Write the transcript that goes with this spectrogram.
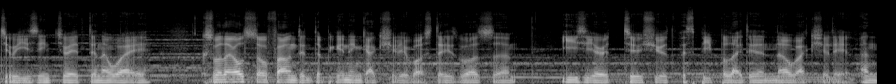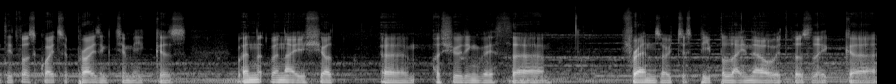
to ease into it in a way. Because what I also found in the beginning actually was that it was um, easier to shoot with people I didn't know actually, and it was quite surprising to me because when when I shot um, was shooting with uh, friends or just people I know, it was like uh,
